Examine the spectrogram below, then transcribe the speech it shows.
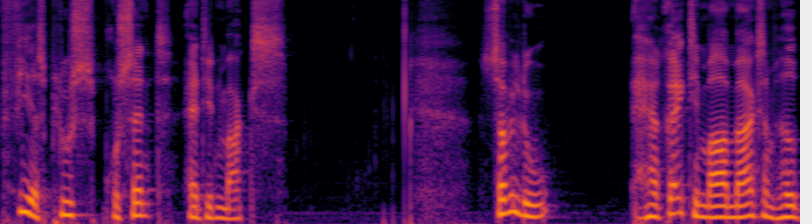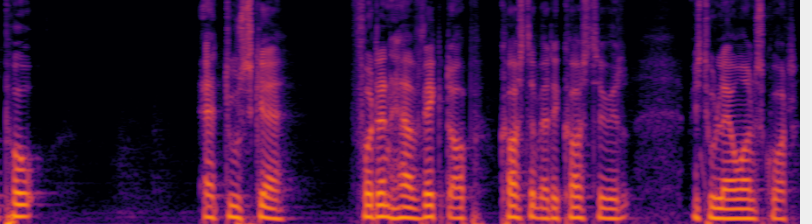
80 plus procent af dit max, så vil du have rigtig meget opmærksomhed på, at du skal få den her vægt op, koste hvad det koste vil, hvis du laver en squat.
